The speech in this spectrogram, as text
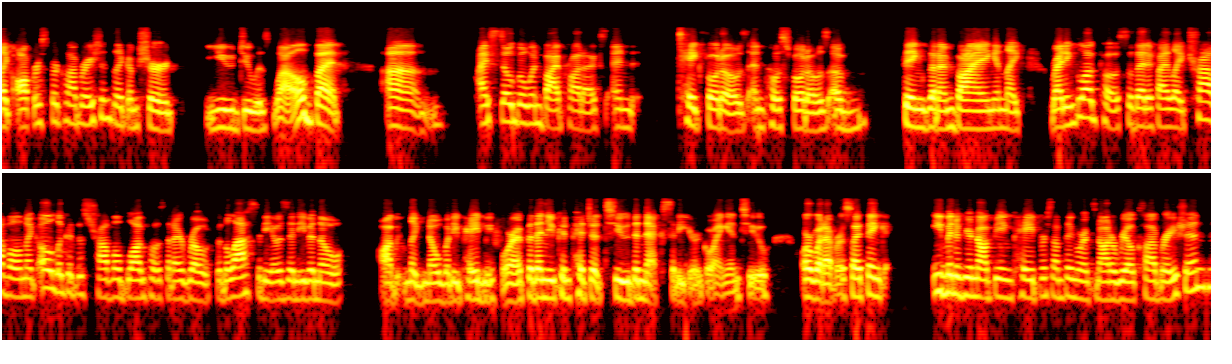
like offers for collaborations. Like I'm sure you do as well, but um, I still go and buy products and take photos and post photos of things that I'm buying and like writing blog posts so that if I like travel, I'm like, oh, look at this travel blog post that I wrote for the last city I was in, even though like nobody paid me for it. But then you can pitch it to the next city you're going into or whatever. So I think even if you're not being paid for something or it's not a real collaboration,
